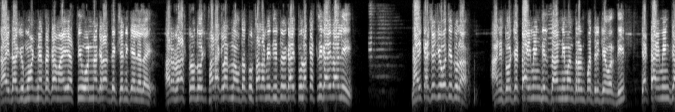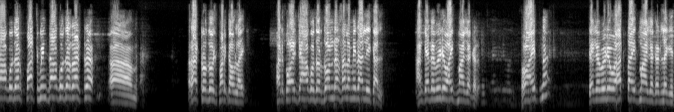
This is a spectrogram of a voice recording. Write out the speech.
कायदा जी मोडण्याचं काम आहे या सिओन नगराध्यक्षांनी केलेलं आहे. अरे राष्ट्रध्वज फडाकलाच नव्हता. तू सलामी देतोय काय? तुला कसली गाय झाली? गाय कशाची होती तुला? आणि तो जे टायमिंग दिलता निमंत्रण पत्रिकेवरती त्या टायमिंगच्या अगोदर पाच मिनिटं अगोदर राष्ट्र अं, राष्ट्रध्वज फडकावलाय. फडकवायच्या अगोदर दोनदा सलामी झाली काल. आणि त्याचा व्हिडिओ आहेत माझ्याकडे. हो आहेत ना? त्याचे व्हिडिओ आत्ता आहेत माझ्याकडे लगेच.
